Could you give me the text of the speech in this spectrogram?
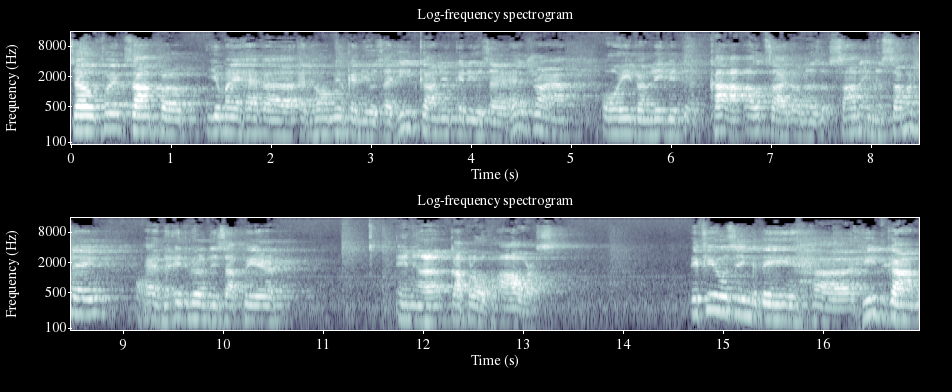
So for example, you may have a, at home, you can use a heat gun, you can use a hair dryer, or even leave it outside on the sun in a summer day, and it will disappear in a couple of hours. If you're using the uh, heat gun,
